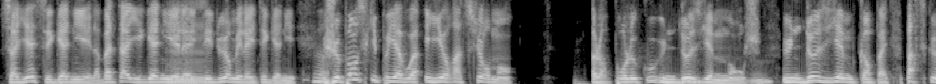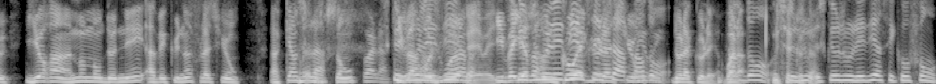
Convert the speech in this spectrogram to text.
ça y est, c'est gagné. La bataille est gagnée. Elle a mmh. été dure, mais elle a été gagnée. Je pense qu'il peut y avoir, et il y aura sûrement, alors pour le coup, une deuxième manche, une deuxième campagne, parce qu'il y aura un moment donné, avec une inflation à 15%, Ce qui va rejoindre, eh il va y avoir une coagulation de la colère. Pardon, ce, que je, voulais dire, c'est qu'au fond,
